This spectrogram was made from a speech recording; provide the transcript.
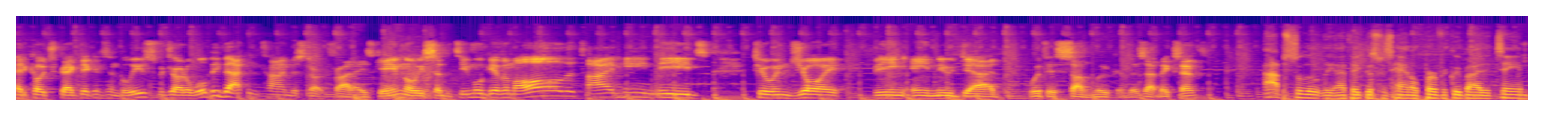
Head coach Craig Dickenson believes Fajardo will be back in time to start Friday's game, though he said the team will give him all the time he needs to enjoy being a new dad with his son, Luca. Does that make sense? Absolutely. I think this was handled perfectly by the team.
